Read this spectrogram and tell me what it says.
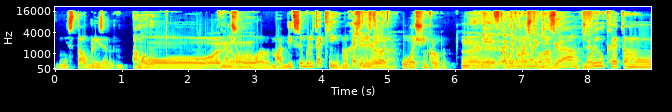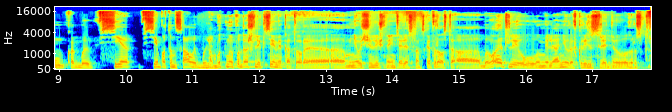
не стал Blizzard. А мог? О, а ну... чего? Амбиции были такие. Мы хотели Серьезно? сделать очень круто. Но Мы это, в какой-то момент у нас гиганты. был к этому, как бы, все, все потенциалы были. А вот мы подошли к теме, которая э, мне очень лично интересна. Скажи, пожалуйста, а бывает ли у миллионеров кризис среднего возраста?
